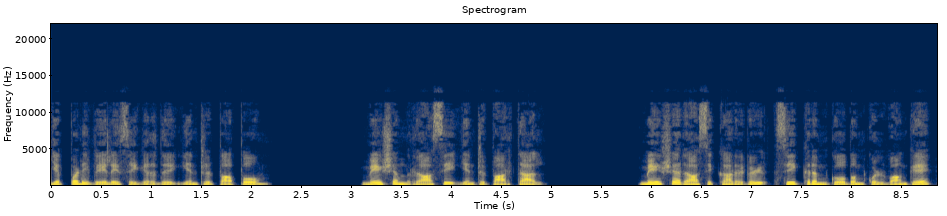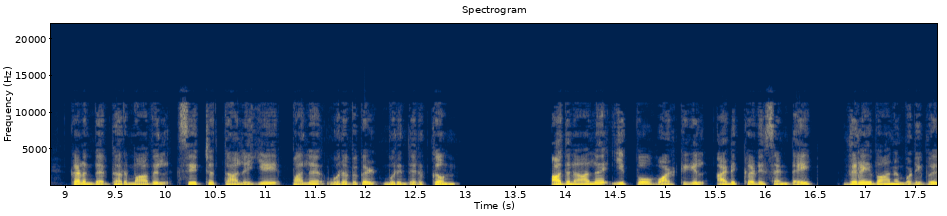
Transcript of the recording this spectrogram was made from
எப்படி வேலை செய்கிறது என்று பார்ப்போம். மேஷம் ராசி என்று பார்த்தால் மேஷ ராசிக்காரர்கள் சீக்கிரம் கோபம் கொள்வாங்க. கடந்த கர்மாவில் சீற்றத்தாலேயே பல உறவுகள் முறிந்திருக்கும். அதனால இப்போ வாழ்க்கையில் அடிக்கடி சண்டை விரைவான முடிவு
